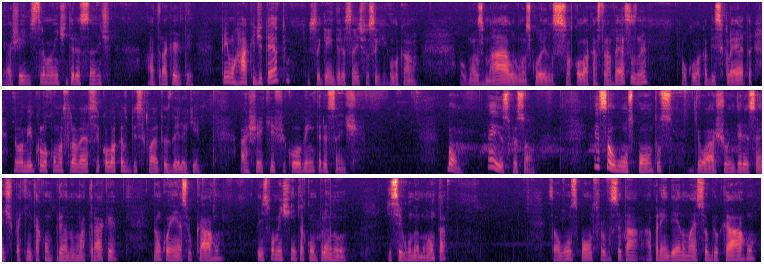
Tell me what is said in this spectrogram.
Eu achei extremamente interessante a Tracker ter. Tem um rack de teto, isso aqui é interessante se você quer colocar algumas malas, algumas coisas, você só coloca as travessas, né? Ou coloca a bicicleta. Meu amigo colocou umas travessas e coloca as bicicletas dele aqui achei que ficou bem interessante. Bom, é isso, pessoal. Esses são alguns pontos que eu acho interessante para quem está comprando uma Tracker, não conhece o carro, principalmente quem está comprando de segunda mão, tá? São alguns pontos para você estar tá aprendendo mais sobre o carro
